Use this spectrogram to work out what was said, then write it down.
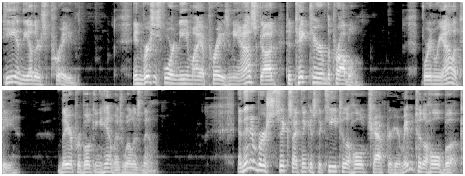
he and the others prayed. In verses 4, Nehemiah prays and he asks God to take care of the problem. For in reality, they are provoking him as well as them. And then in verse 6, I think is the key to the whole chapter here, maybe to the whole book.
